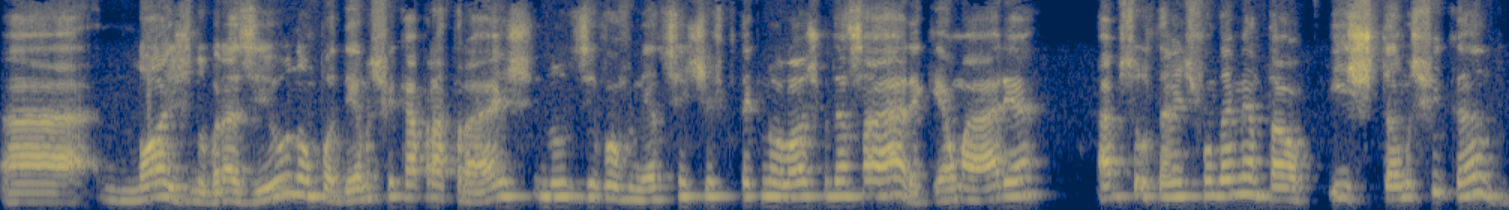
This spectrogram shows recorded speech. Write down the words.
ah, nós, no Brasil, não podemos ficar para trás no desenvolvimento científico e tecnológico dessa área, que é uma área absolutamente fundamental. E estamos ficando,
